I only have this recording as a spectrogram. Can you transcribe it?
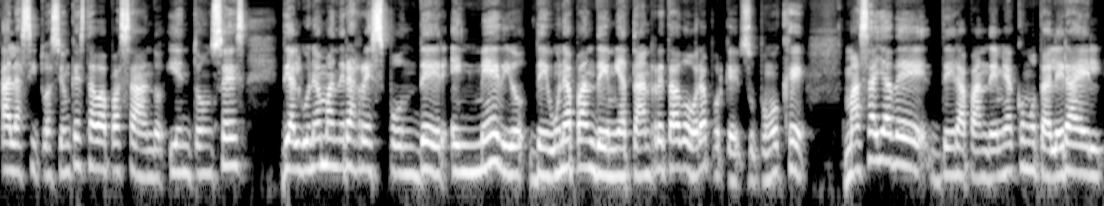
a la situación que estaba pasando y entonces de alguna manera responder en medio de una pandemia tan retadora, porque supongo que más allá de, la pandemia como tal era el,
